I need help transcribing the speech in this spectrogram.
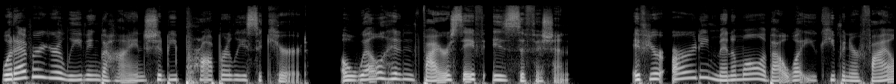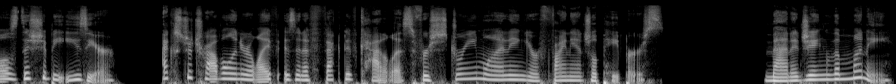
Whatever you're leaving behind should be properly secured. A well hidden fire safe is sufficient. If you're already minimal about what you keep in your files, this should be easier. Extra travel in your life is an effective catalyst for streamlining your financial papers. Managing the money.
